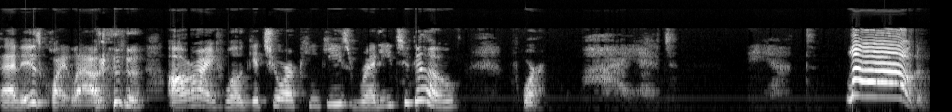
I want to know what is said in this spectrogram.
That is quite loud. All right, well, get your pinkies ready to go for quiet and loud.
